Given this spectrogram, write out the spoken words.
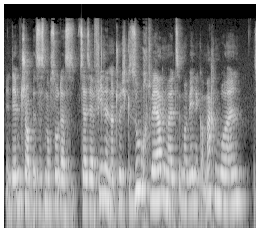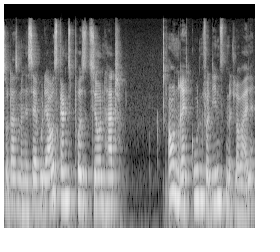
In dem Job ist es noch so, dass sehr, sehr viele natürlich gesucht werden, weil es immer weniger machen wollen, sodass man eine sehr gute Ausgangsposition hat. Auch einen recht guten Verdienst mittlerweile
